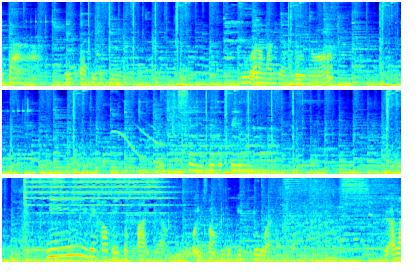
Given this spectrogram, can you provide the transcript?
อาจารย์เหลืออีกแปดสิบปีดูอารางวัลใหญ่เลยเนาะสี่ปีสปินนี่ได้เข้าไปตกปลาอีกแล้วกดอีกสองปีสปินด้วยเหลืออะไร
